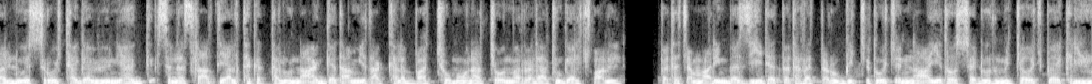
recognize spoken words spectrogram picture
ያሉ እስሮች ተገቢውን የሕግ ስነስርዓት ያልተከተሉና እገታም የታከለባቸው መሆናቸውን መረዳቱ ገልጿል። በተጨማሪም በዚህ ሂደት በተፈጠሩ ግጭቶች እና የተወሰዱ እርምጃዎች በክልሉ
